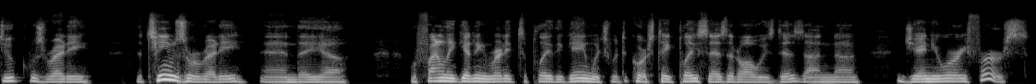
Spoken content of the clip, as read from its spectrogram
Duke was ready, the teams were ready, and they uh, were finally getting ready to play the game, which would, of course, take place as it always does on uh, January 1st.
